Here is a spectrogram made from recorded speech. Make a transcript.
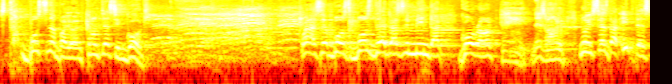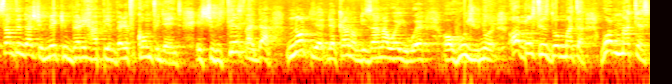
Stop boasting about your encounters in God. When I say boast, boast there doesn't mean that go around, hey, this one. No, it says that if there's something that should make you very happy and very confident, it should be things like that. Not the, the kind of designer where you were or who you know. All those things don't matter. What matters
